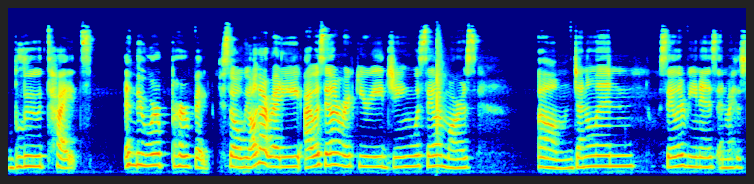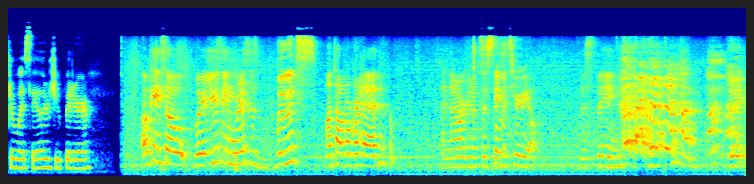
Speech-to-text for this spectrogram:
blue tights and they were perfect. So we all got ready. I was Sailor Mercury, Jing was Sailor Mars, um, Jenilyn, Sailor Venus, and my sister was Sailor Jupiter. Okay, so we're using Riz's boots on top of her head. And now we're gonna put the same this, material. This thing. Wait,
